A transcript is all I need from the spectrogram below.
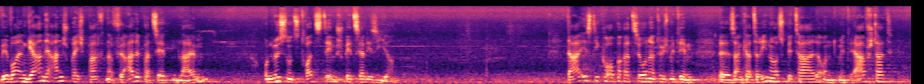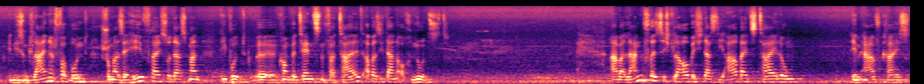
Wir wollen gern der Ansprechpartner für alle Patienten bleiben und müssen uns trotzdem spezialisieren. Da ist die Kooperation natürlich mit dem äh, St. Katharinen Hospital und mit Erfstadt in diesem kleinen Verbund schon mal sehr hilfreich, sodass man die äh, Kompetenzen verteilt, aber sie dann auch nutzt. Aber langfristig glaube ich, dass die Arbeitsteilung im Erfkreis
